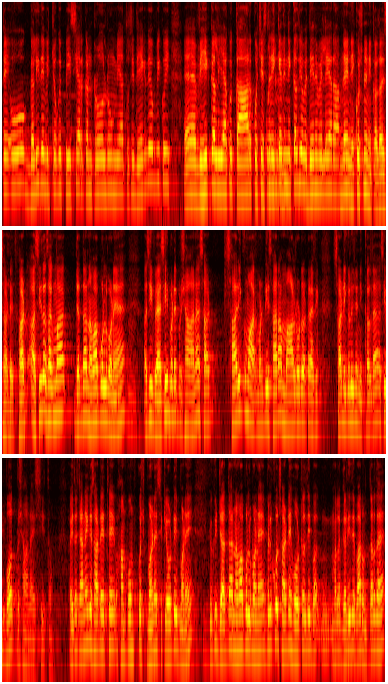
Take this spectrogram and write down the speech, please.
ਤੇ ਉਹ ਗਲੀ ਦੇ ਵਿੱਚੋਂ ਕੋਈ ਪੀਸੀਆਰ ਕੰਟਰੋਲ ਰੂਮ ਜਾਂ ਤੁਸੀਂ ਦੇਖਦੇ ਹੋ ਵੀ ਕੋਈ ਵਹੀਕਲ ਜਾਂ ਕੋਈ ਕਾਰ ਕੁਝ ਇਸ ਤਰੀਕੇ ਦੀ ਨਿਕਲਦੀ ਹੋਵੇ ਦਿਨ ਵੇਲੇ ਜਾਂ ਰਾਤ ਨਹੀਂ ਨਹੀਂ ਕੁਝ ਨਹੀਂ ਨਿਕਲਦਾ ਜੀ ਸਾਡੇ ਅਸੀਂ ਤਾਂ ਸਗਮਾ ਜਦਾਂ ਨਵਾਂ ਪੁਲ ਬਣਿਆ ਹੈ। ਅਸੀਂ ਵੈਸੇ ਹੀ ਬੜੇ ਪਰੇਸ਼ਾਨ ਹੈ ਸਾ- ਸਾਰੀ ਕੁਮਾਰ ਮੰਡੀ ਸਾਰਾ ਮਾਲ ਰੋਡ ਦਾ ਟ੍ਰੈਫਿਕ ਸਾਡੀ ਗਲੀ 'ਚੋਂ ਨਿਕਲਦਾ ਹੈ। ਅਸੀਂ ਬਹੁਤ ਪਰੇਸ਼ਾਨ ਹੈ ਇਸ ਚੀਜ਼ ਤੋਂ। ਅਸੀਂ ਤਾਂ ਚਾਹੁੰਦੇ ਕਿ ਸਾਡੇ ਇੱਥੇ ਹੰਪ ਹੁੰਪ ਕੁਝ ਬਣੇ ਸਿਕਿਉਰਿਟੀ ਬਣੇ ਕਿਉਂਕਿ ਜਦ ਦਾ ਨਵਾਂ ਪੁਲ ਬਣਿਆ ਹੈ ਬਿਲਕੁਲ ਸਾਡੇ ਹੋਟਲ ਦੀ ਬ- ਮਤਲਬ ਗਲੀ ਦੇ ਬਾਹਰ ਉਤਰਦਾ ਹੈ।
